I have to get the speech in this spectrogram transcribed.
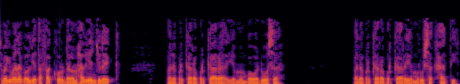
Sebagaimana kalau dia tafakkur dalam hal yang jelek, pada perkara-perkara yang membawa dosa, pada perkara-perkara yang merusak hati,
